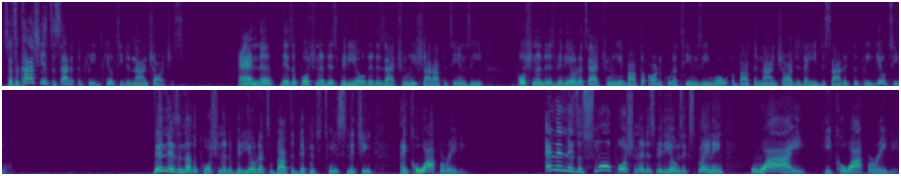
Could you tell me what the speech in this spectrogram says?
So Tekashi has decided to plead guilty to nine charges. And uh, there's a portion of this video that is actually, shout out to TMZ, portion of this video that's actually about the article that TMZ wrote about the nine charges that he decided to plead guilty on. Then there's another portion of the video that's about the difference between snitching and cooperating. And then there's a small portion of this video is explaining why he cooperated.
